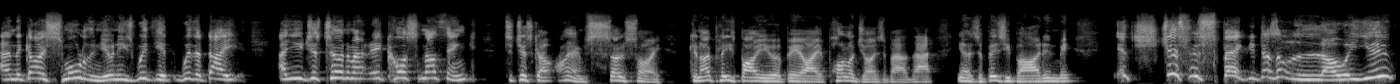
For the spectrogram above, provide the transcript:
and the guy's smaller than you and he's with you with a date, and you just turn him out. It costs nothing to just go, I am so sorry. Can I please buy you a beer? I apologize about that. You know, it's a busy bar. I didn't mean it's just respect. It doesn't lower you,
